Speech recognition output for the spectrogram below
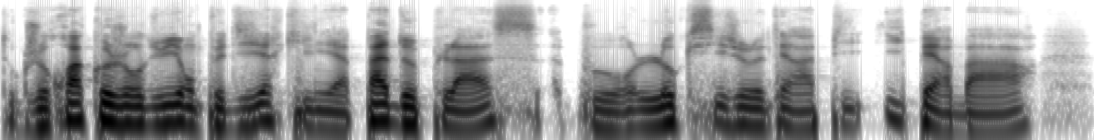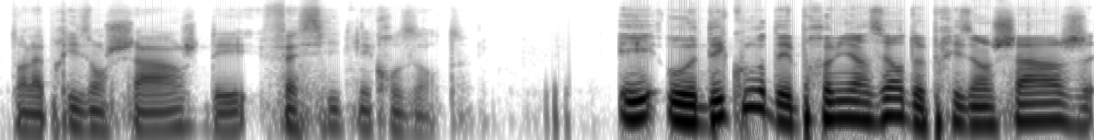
Donc je crois qu'aujourd'hui, on peut dire qu'il n'y a pas de place pour l'oxygénothérapie hyperbare dans la prise en charge des fascites nécrosantes. Et au décours des premières heures de prise en charge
